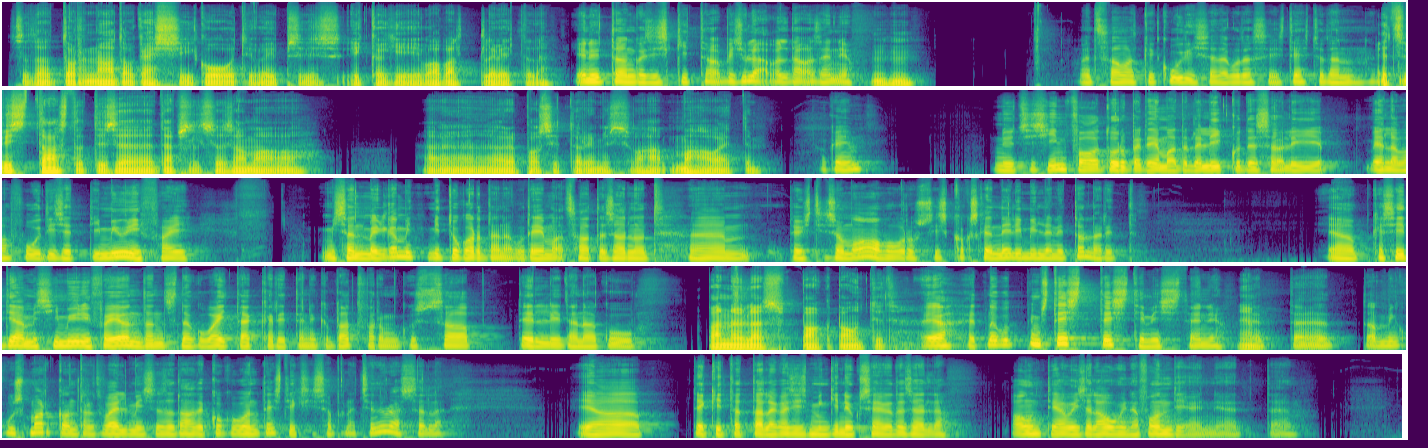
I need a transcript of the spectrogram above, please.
seda Tornado Cache'i koodi võib siis ikkagi vabalt levitada. ja nüüd ta on ka siis GitHubis üleval taas, on ju mm. -hmm. et saavad kõik uudistada, kuidas see siis tehtud on. et vist taastati see täpselt seesama äh, repository, mis maha, maha võeti. okei okay., nüüd siis infoturbe teemadele liikudes oli jälle vahva uudis, et Immunify, mis on meil ka mit, mitu korda nagu teemad saates olnud, ähm, tõstis oma A-voorust siis kakskümmend neli miljonit dollarit ja kes ei tea, mis Immunify on, ta on siis nagu white hackerite niisugune platvorm, kus saab tellida nagu. panna üles bug bounty'd. jah, et nagu põhimõtteliselt test, testimist on ju, et äh, ta on mingi uus smart contract valmis ja sa tahad, et kogukond testiks, siis sa paned sinna üles selle. ja tekitad talle ka siis mingi niisuguse, kuidas öelda, bounty või selle auhinnafondi on ju, et äh,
